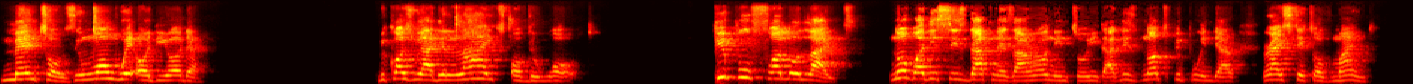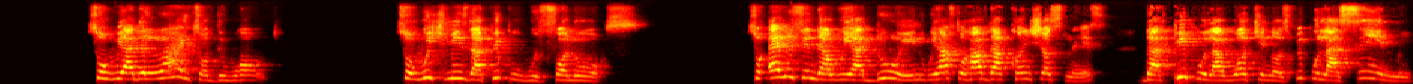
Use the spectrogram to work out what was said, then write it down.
mentors in one way or the other. Because we are the light of the world. People follow light. Nobody sees darkness and run into it, at least not people in their right state of mind. So we are the light of the world. So, which means that people will follow us. So, anything that we are doing, we have to have that consciousness that people are watching us, people are seeing me,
